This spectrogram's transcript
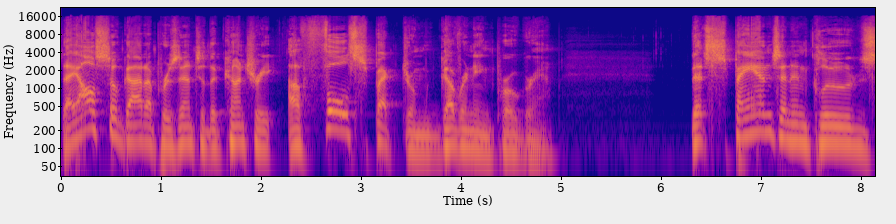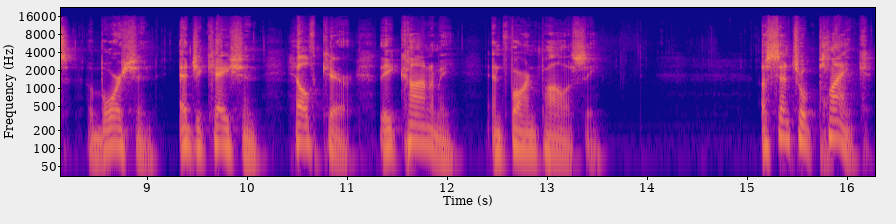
they also got to present to the country a full spectrum governing program that spans and includes abortion, education, healthcare, the economy, and foreign policy. A central plank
